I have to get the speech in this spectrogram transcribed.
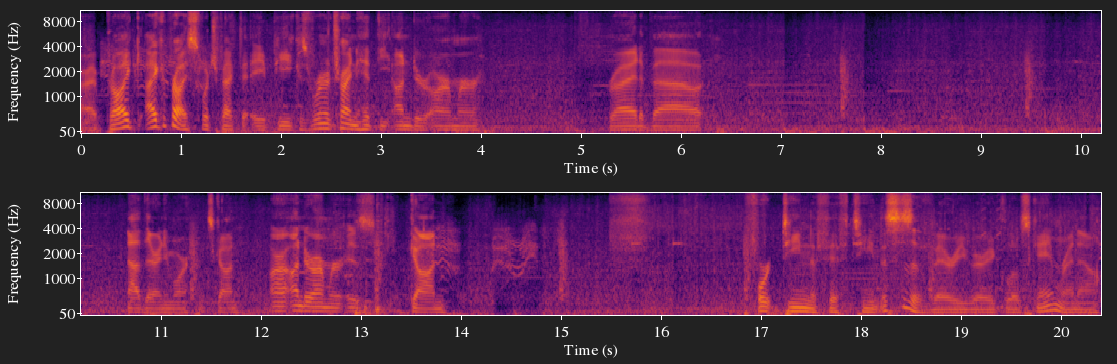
Alright, probably I could probably switch back to AP because we're gonna try and hit the under armor right about not there anymore. It's gone. Our Under Armour is gone. 14 to 15. This is a very, very close game right now.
